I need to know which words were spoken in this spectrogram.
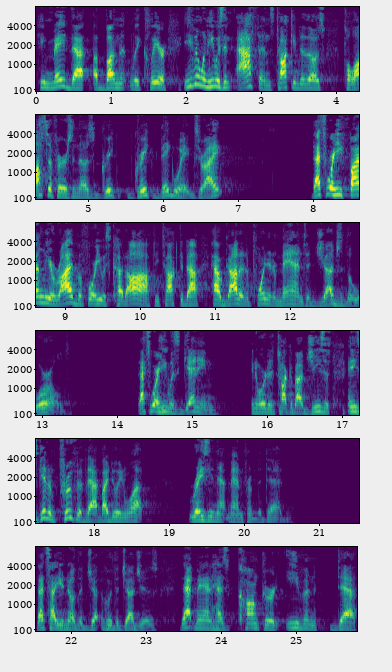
He made that abundantly clear. Even when he was in Athens talking to those philosophers and those Greek, Greek bigwigs, right? That's where he finally arrived before he was cut off. He talked about how God had appointed a man to judge the world. That's where he was getting in order to talk about Jesus. And he's given proof of that by doing what? Raising that man from the dead. That's how you know the ju- who the judge is. That man has conquered even death.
